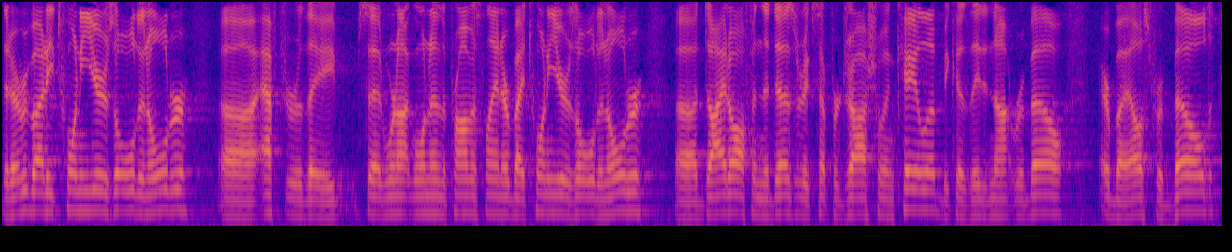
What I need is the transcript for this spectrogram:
that everybody 20 years old and older, uh, after they said, We're not going into the promised land, everybody 20 years old and older uh, died off in the desert except for Joshua and Caleb because they did not rebel. Everybody else rebelled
